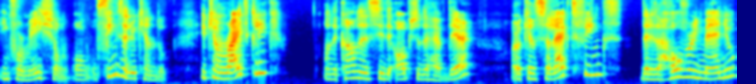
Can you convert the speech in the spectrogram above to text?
information on things that you can do. You can right click on the canvas and see the options they have there, or you can select things. There is a hovering menu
